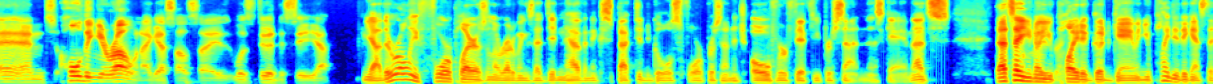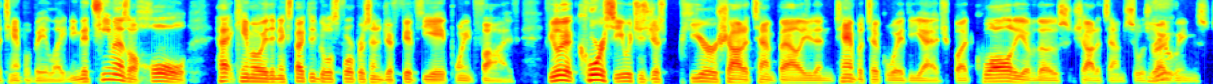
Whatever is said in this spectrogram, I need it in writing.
and holding your own i guess i'll say was good to see yeah yeah, there were only four players on the Red Wings that didn't have an expected goals for percentage over 50% in this game. That's that's how you know you played a good game and you played it against the Tampa Bay Lightning. The team as a whole came away with an expected goals for percentage of 58.5. If you look at Corsi, which is just pure shot attempt value, then Tampa took away the edge, but quality of those shot attempts was Red Wings.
